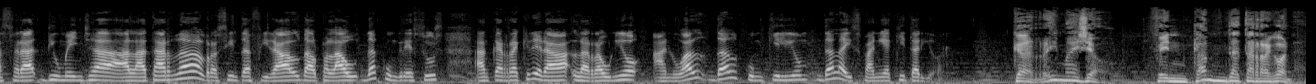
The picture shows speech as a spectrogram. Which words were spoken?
es farà diumenge a la tarda al recinte firal del Palau de Congressos en què recrearà la reunió anual del Conquilium de la Hispània Quiterior. Carrer Major, fent camp de Tarragona.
